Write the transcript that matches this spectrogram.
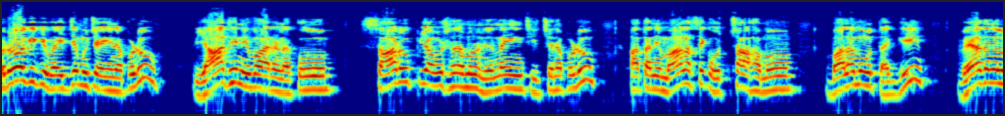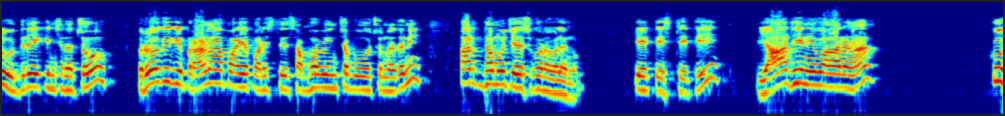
రోగికి వైద్యము చేయనప్పుడు వ్యాధి నివారణకు సారూప్య ఔషధమును నిర్ణయించి ఇచ్చినప్పుడు అతని మానసిక ఉత్సాహము బలము తగ్గి వేదనలు ఉద్రేకించినచో రోగికి ప్రాణాపాయ పరిస్థితి సంభవించబోచున్నదని అర్థము చేసుకునవలను. ఎట్టి స్థితి వ్యాధి నివారణకు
